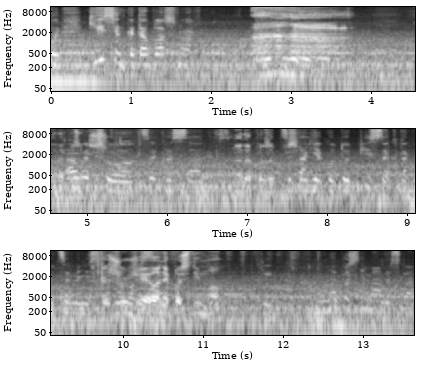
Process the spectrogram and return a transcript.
Ой, Киссинг это областной. Ага. Надо А ви позаписати. що, це красавець. Надо Це позаписати. так, як ото пісик, так оце мені Та що сподобалося. ж я його не поснімав? Ми поснімали з вами.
